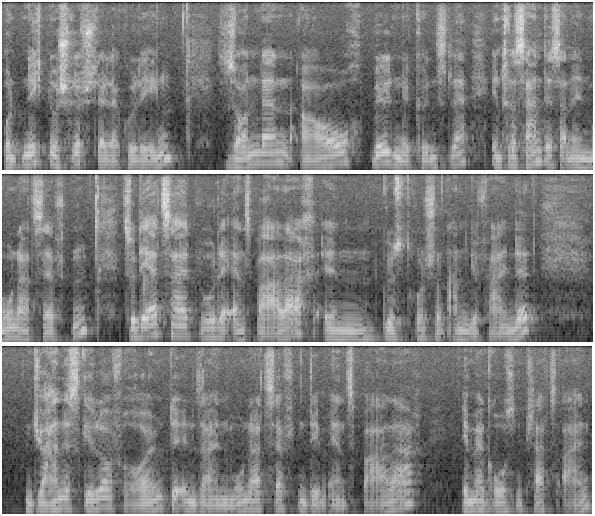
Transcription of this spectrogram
Und nicht nur Schriftstellerkollegen, sondern auch bildende Künstler. Interessant ist an den Monatsheften, zu der Zeit wurde Ernst Barlach in Güstrow schon angefeindet. Und Johannes Gilloff räumte in seinen Monatsheften dem Ernst Barlach immer großen Platz ein.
